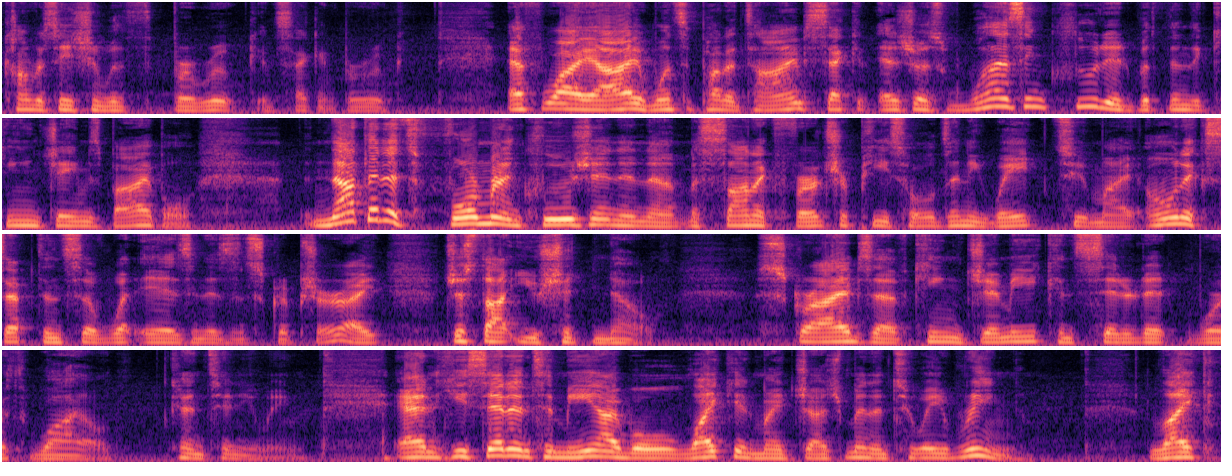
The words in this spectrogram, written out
conversation with Baruch in Second Baruch. FYI, once upon a time, Second Ezra was included within the King James Bible. Not that its former inclusion in a Masonic furniture piece holds any weight to my own acceptance of what is and isn't Scripture. I just thought you should know. Scribes of King Jimmy considered it worthwhile. Continuing. And he said unto me, I will liken my judgment unto a ring. Like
